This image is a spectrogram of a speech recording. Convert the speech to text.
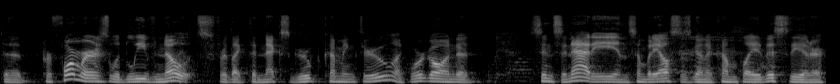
the performers would leave notes for like the next group coming through. Like we're going to Cincinnati and somebody else is going to come play this theater,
